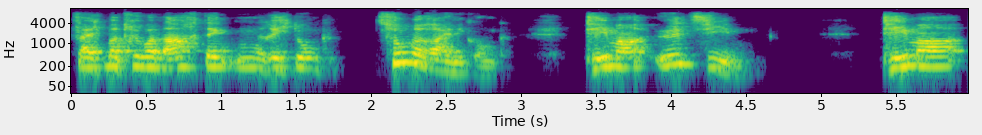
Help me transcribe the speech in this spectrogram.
Vielleicht mal drüber nachdenken Richtung Zungereinigung. Thema Öl ziehen. Thema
